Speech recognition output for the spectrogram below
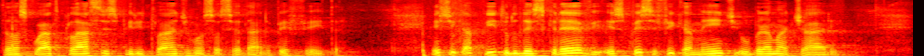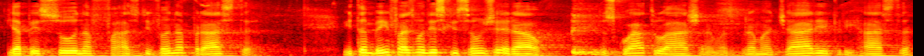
Então, as quatro classes espirituais de uma sociedade perfeita. Este capítulo descreve especificamente o Brahmachari e a pessoa na fase de Vanaprasta. E também faz uma descrição geral dos quatro ashramas, Brahmacharya, Grihasta,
